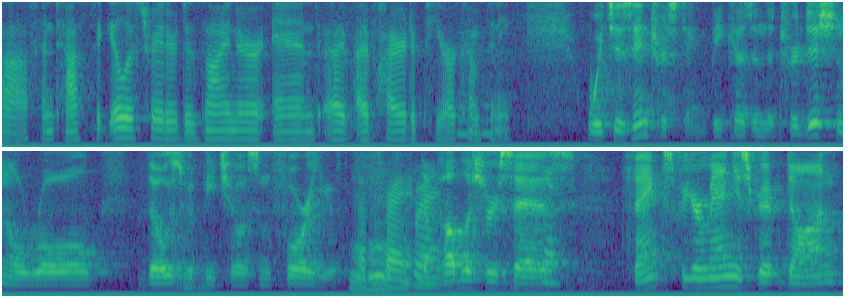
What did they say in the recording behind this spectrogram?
uh, fantastic illustrator, designer, and I've, I've hired a PR company. Which is interesting because in the traditional role, those would be chosen for you. That's right. The publisher says, Yes. Thanks for your manuscript, Dawn.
